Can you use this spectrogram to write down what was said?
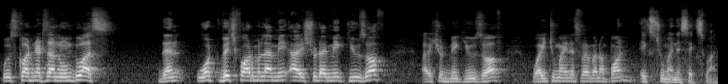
whose coordinates are known to us, then what which formula may I should I make use of? I should make use of y2 minus y1 upon x2 minus x1.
